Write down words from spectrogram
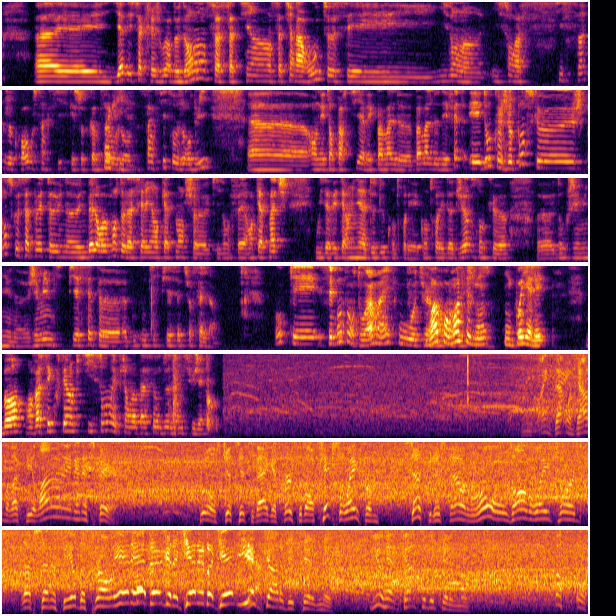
Il y a des sacrés joueurs dedans, ça, ça tient, ça tient la route. C'est, ils ont, un- ils sont à 6-5 je crois ou 5-6 quelque chose comme ça. 5-6. aujourd'hui- 5-6 aujourd'hui, euh, en étant parti avec pas mal de, pas mal de défaites. Et donc je pense que, je pense que ça peut être une, une belle revanche de la série en quatre manches euh, qu'ils ont fait en quatre matchs où ils avaient terminé à 2-2 contre les contre les Dodgers. Donc euh, euh, donc j'ai mis une j'ai mis une petite piécette euh, une petite piécette sur celle-là. Ok, c'est bon pour toi, Mike, ou tu as Moi, pour moi, c'est bon. On peut y Ok. aller. Bon, on va s'écouter un petit son et puis on va passer au deuxième sujet. And he lines that one down the left field line, and it's fair. Pujols just hits the bag at first. The ball kicks away from Cespedes. Now it rolls all the way toward left center field. The throw in, and they're going to get him again. Yes! You've got to be kidding me. You have got to be kidding me. Oh,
